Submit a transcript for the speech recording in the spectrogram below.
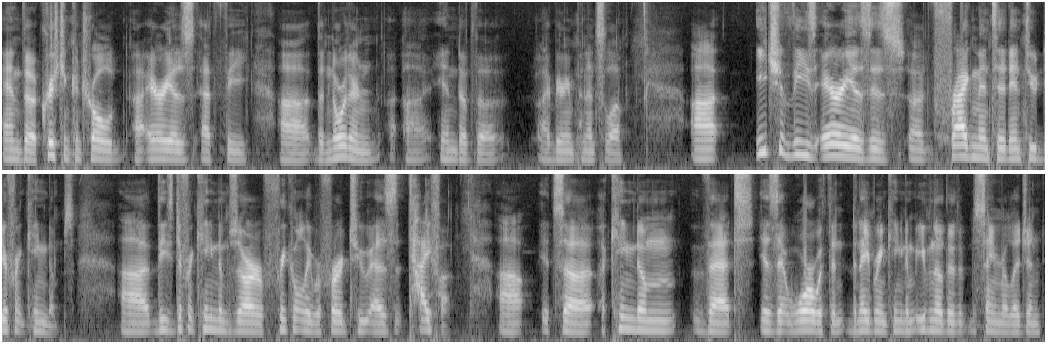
and the Christian-controlled uh, areas at the uh, the northern uh, end of the Iberian Peninsula, uh, each of these areas is uh, fragmented into different kingdoms. these different kingdoms are frequently referred to as taifa. it's a, a, kingdom that is at war with the, the neighboring kingdom, even though they're the same religion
